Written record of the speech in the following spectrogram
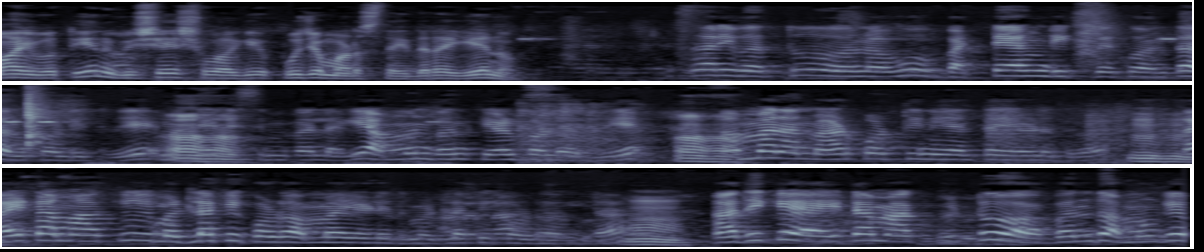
ಮಾ ಇವತ್ತೇನು ವಿಶೇಷವಾಗಿ ಪೂಜೆ ಮಾಡಿಸ್ತಾ ಇದ್ದೀರಾ? ಏನು? ಸರ್ ಇವತ್ತು ನಾವು ಬಟ್ಟೆ ಅಂಗಡಿ ಇಕ್ಬೇಕು ಅಂತ ಅನ್ಕೊಂಡಿದ್ವಿ. ಸಿಂಪಲ್ ಆಗಿ. ಅಮ್ಮನ್ ಬಂದ್ ಕೇಳ್ಕೊಂಡ್ ಹೋದ್ವಿ. ಅಮ್ಮ ನಾನ್ ಮಾಡ್ಕೊಡ್ತೀನಿ ಅಂತ ಹೇಳಿದ್ರು. ಐಟಮ್ ಹಾಕಿ ಮಡ್ಲಕ್ಕಿ ಕೊಡು ಅಮ್ಮ ಹೇಳಿದ್ರು ಮಡ್ಲಕ್ಕಿ ಕೊಡು ಅಂತ. ಅದಕ್ಕೆ ಐಟಮ್ ಹಾಕ್ಬಿಟ್ಟು ಬಂದು ಅಮ್ಮಂಗೆ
